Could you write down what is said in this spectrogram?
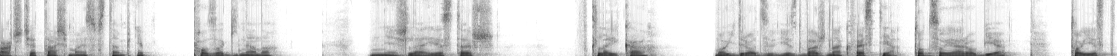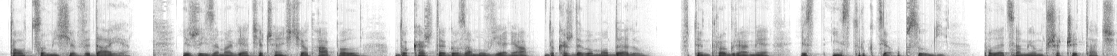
Patrzcie, taśma jest wstępnie pozaginana. Nieźle. Jest też wklejka. Moi drodzy, jest ważna kwestia. To, co ja robię, to jest to, co mi się wydaje. Jeżeli zamawiacie części od Apple, do każdego zamówienia, do każdego modelu w tym programie jest instrukcja obsługi. Polecam ją przeczytać.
